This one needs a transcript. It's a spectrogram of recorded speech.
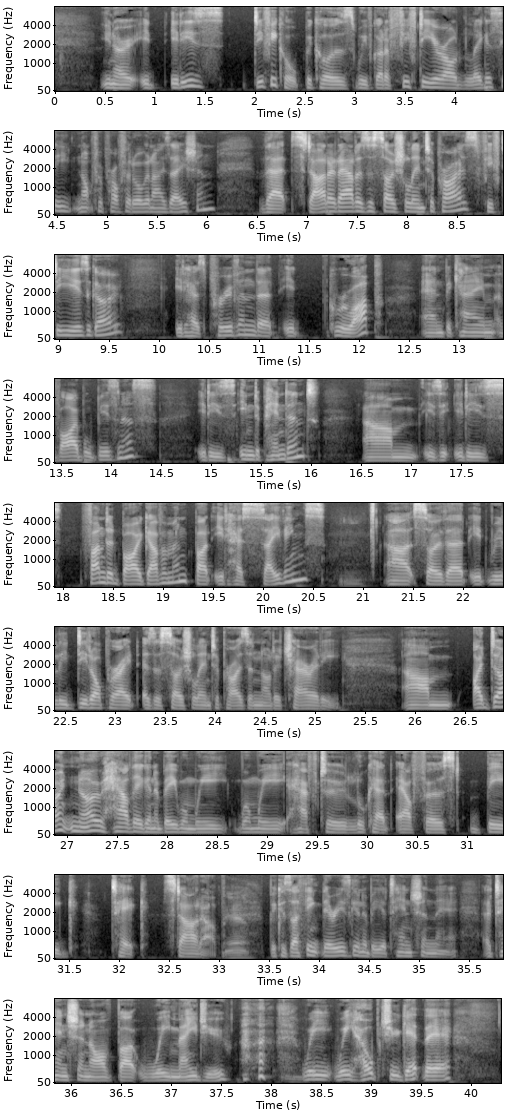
you know, it, it is difficult because we've got a 50 year old legacy not for profit organisation that started out as a social enterprise 50 years ago. It has proven that it grew up and became a viable business. It is independent. Um, is it is funded by government, but it has savings, uh, so that it really did operate as a social enterprise and not a charity. Um, I don't know how they're going to be when we when we have to look at our first big tech startup, Yeah. because I think there is going to be a tension there, a tension of, but we made you, we we helped you get there,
